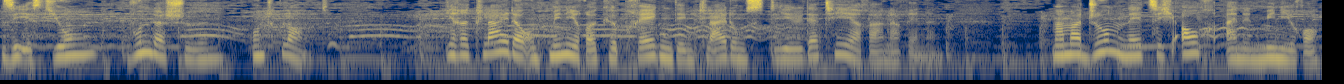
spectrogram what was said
Sie ist jung, wunderschön und blond. Ihre Kleider und Miniröcke prägen den Kleidungsstil der Teheranerinnen. Mama Jun näht sich auch einen Minirock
